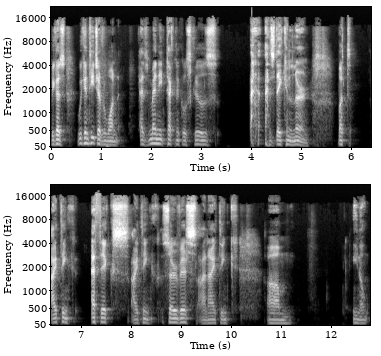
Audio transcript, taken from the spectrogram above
Because we can teach everyone as many technical skills as they can learn. But I think ethics, I think service, and I think um, you know,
